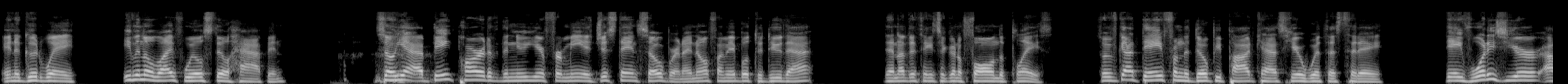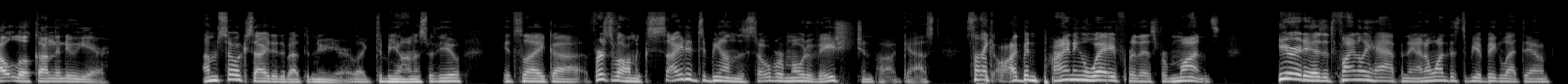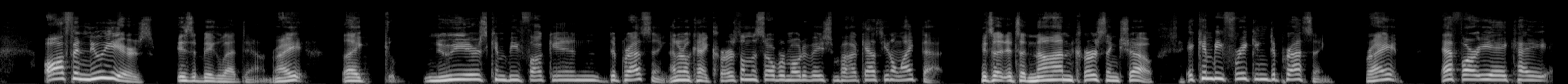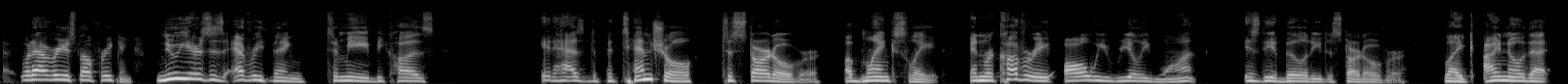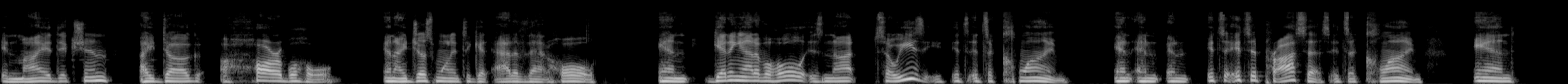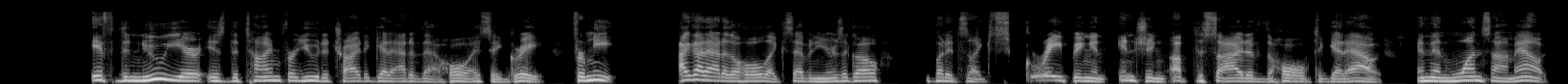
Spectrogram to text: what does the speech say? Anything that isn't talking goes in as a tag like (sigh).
in a good way, even though life will still happen. So yeah, a big part of the new year for me is just staying sober. And I know if I'm able to do that, then other things are going to fall into place. So we've got Dave from the Dopey Podcast here with us today. Dave, what is your outlook on the new year? I'm so excited about the new year. Like to be honest with you, it's like uh first of all, I'm excited to be on the Sober Motivation podcast. It's like oh, I've been pining away for this for months. Here it is. It's finally happening. I don't want this to be a big letdown. Often New Year's, is a big letdown, right? Like New Year's can be fucking depressing. I don't know. Can I curse on the sober motivation podcast? You don't like that. It's a it's a non-cursing show. It can be freaking depressing, right? F R E A K, whatever you spell freaking. New Year's is everything to me because it has the potential to start over, a blank slate. And recovery, all we really want is the ability to start over. Like I know that in my addiction, I dug a horrible hole and I just wanted to get out of that hole. And getting out of a hole is not so easy. It's it's a climb. And and and it's a it's a process. It's a climb. And if the new year is the time for you to try to get out of that hole, I say great. For me, I got out of the hole like 7 years ago but it's like scraping and inching up the side of the hole to get out. And then once I'm out,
